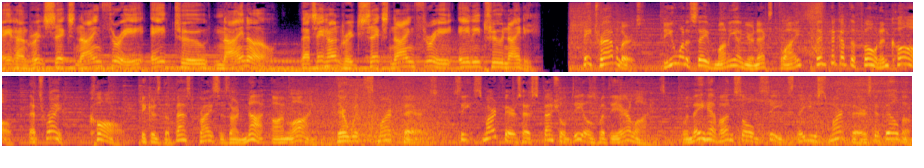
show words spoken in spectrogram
800 693 8290. That's 800 693 8290. Hey, travelers, do you want to save money on your next flight? Then pick up the phone and call. That's right, call, because the best prices are not online. They're with SmartFares. See, SmartFares has special deals with the airlines. When they have unsold seats, they use SmartFares to fill them.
